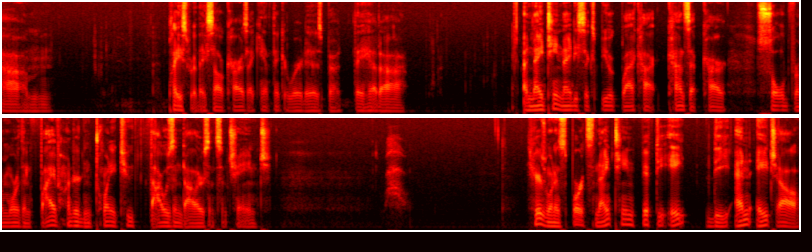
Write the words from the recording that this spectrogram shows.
um, place where they sell cars. I can't think of where it is, but they had a, a 1996 Buick Blackhawk concept car sold for more than $522,000 and some change. Here's one in sports 1958, the NHL,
